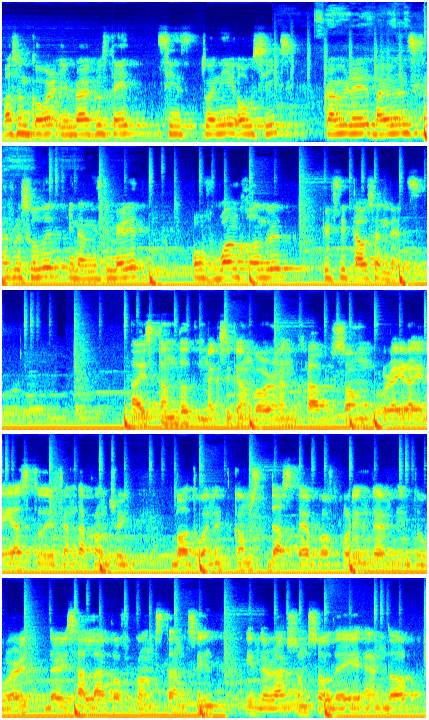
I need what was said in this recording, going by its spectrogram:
was uncovered in Veracruz State since 2006. Crime-related violence has resulted in an estimated of 150,000 deaths. I stand that Mexican government have some great ideas to defend the country, but when it comes to the step of putting them into work, there is a lack of constancy in their actions so they end up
